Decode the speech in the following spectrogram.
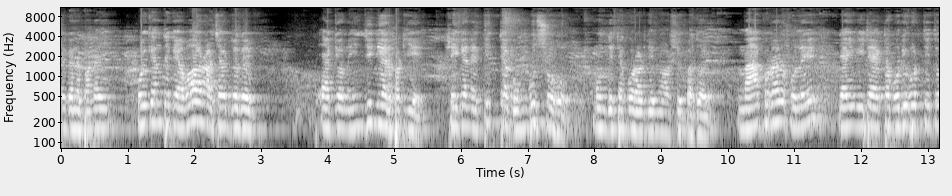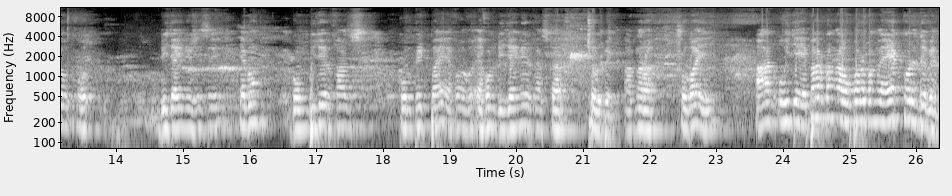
সেখানে পাঠাই। ওইখান থেকে আবার আচার্যদেব একজন ইঞ্জিনিয়ার পাঠিয়ে সেইখানে তিনটা গম্বুজ সহ মন্দিরটা করার জন্য আশীর্বাদ হয়। না করার ফলে যাই এটা একটা পরিবর্তিত ডিজাইন এসেছে এবং গম্বুজের কাজ কমপ্লিট পায়। এখন এখন ডিজাইনের কাজটা চলবে। আপনারা সবাই আর ওই যে এপার বাংলা, ওপার বাংলা এক করে দেবেন।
